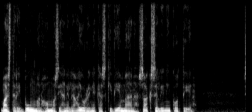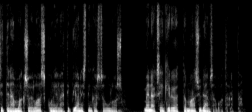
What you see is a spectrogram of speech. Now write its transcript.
Maisteri Bungman hommasi hänelle ajurin ja käski viemään Sakselinin kotiin. Sitten hän maksoi laskun ja lähti pianistin kanssa ulos, mennäkseen kirjoittamaan sydänsavotarta.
